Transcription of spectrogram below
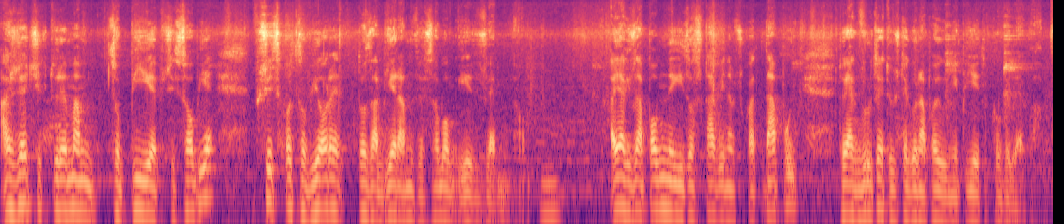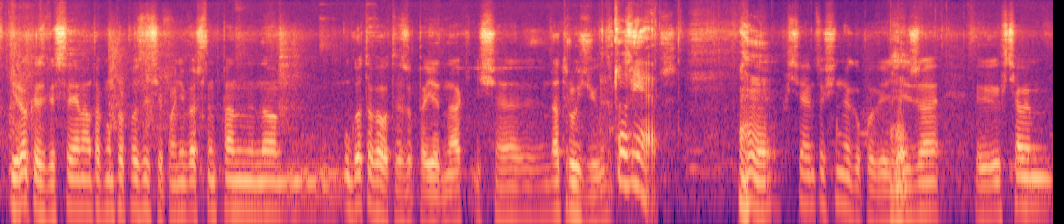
a rzeczy, które mam, co piję przy sobie, wszystko co biorę, to zabieram ze sobą i jest ze mną. A jak zapomnę i zostawię na przykład napój, to jak wrócę, to już tego napoju nie piję, tylko wylewam. I Rokes, wiesz co, ja mam taką propozycję, ponieważ ten pan no, ugotował tę zupę jednak i się natrudził. To wiesz. Chciałem coś innego powiedzieć, że chciałem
